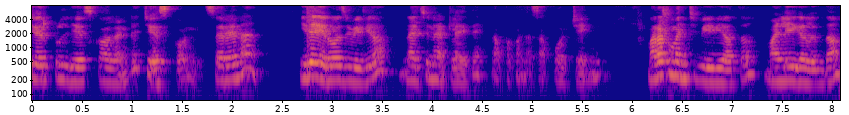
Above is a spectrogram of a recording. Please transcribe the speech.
చేర్పులు చేసుకోవాలంటే చేసుకోండి. సరేనా? ఇదే ఈరోజు వీడియో. నచ్చినట్లయితే తప్పకుండా సపోర్ట్ చేయండి. మరొక మంచి వీడియోతో మళ్ళీ కలుద్దాం.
